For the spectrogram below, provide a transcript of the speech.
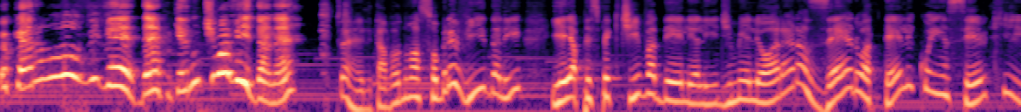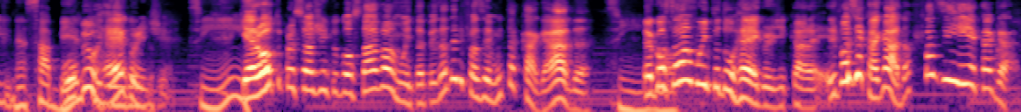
Eu quero viver, né? Porque ele não tinha uma vida, né? É, ele tava numa sobrevida ali. E a perspectiva dele ali de melhora era zero até ele conhecer que, né, saber. O Bill Hagrid. Era... Sim. Que era outro personagem que eu gostava muito. Apesar dele fazer muita cagada. Sim. Eu nossa. gostava muito do Hagrid, cara. Ele fazia cagada? Fazia cagada.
